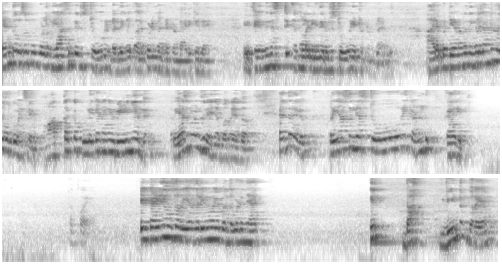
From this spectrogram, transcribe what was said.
രണ്ടു ദിവസം മുമ്പുള്ള റിയാസിന്റെ ഒരു സ്റ്റോറി ഉണ്ട് നിങ്ങൾ പലപ്പോഴും കണ്ടിട്ടുണ്ടായിരിക്കും അല്ലേ? ഈ ഫെമിനിസ്റ്റ് എന്നുള്ള രീതിയിൽ ഒരു സ്റ്റോറി ഇട്ടിട്ടുണ്ടായിരുന്നു. ആരെ പറ്റിയാണെന്ന് നിങ്ങൾ കണ്ടിട്ടുള്ളവർക്ക് മനസ്സിലാവും. അതൊക്കെ പുള്ളിക്കാൻ അങ്ങ് വിഴുങ്ങിയത്. റിയാസിന് മനസ്സിലായി ഞാൻ പറഞ്ഞത് എന്താ? എന്തായാലും റിയാസിന്റെ സ്റ്റോറി കണ്ടു. കാര്യം? കഴിഞ്ഞ ദിവസം റിയാസ് അലിയുമായി ബന്ധപ്പെട്ട് ഞാൻ വീണ്ടും പറയാം.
